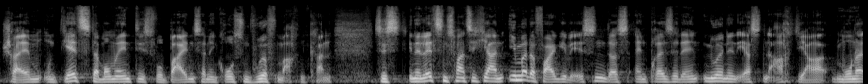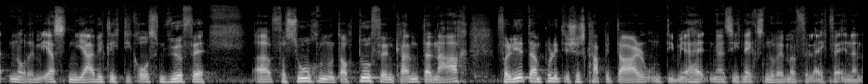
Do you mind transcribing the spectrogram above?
schreiben. Und jetzt der Moment ist, wo Biden seinen großen Wurf machen kann. Es ist in den letzten 20 Jahren immer der Fall gewesen, dass ein Präsident nur in den ersten acht Jahr, Monaten oder im ersten Jahr wirklich die großen Würfe äh, versuchen und auch durchführen kann. Danach verliert er an politisches Kapital und die Mehrheiten werden sich nächsten November vielleicht verändern.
